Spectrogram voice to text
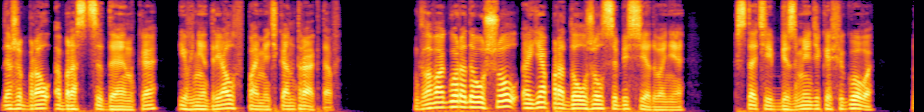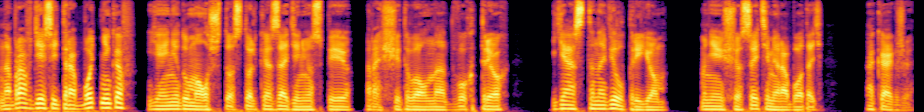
даже брал образцы ДНК и внедрял в память контрактов. Глава города ушел, а я продолжил собеседование. Кстати, без медика фигово. Набрав 10 работников, я и не думал, что столько за день успею, рассчитывал на двух-трех. Я остановил прием. Мне еще с этими работать. А как же?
